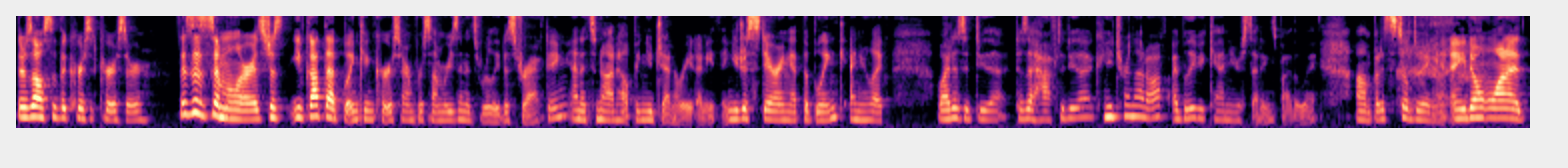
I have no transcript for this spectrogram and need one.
There's also the cursed cursor. This is similar. It's just you've got that blinking cursor, and for some reason it's really distracting and it's not helping you generate anything. You're just staring at the blink and you're like, why does it do that? Does it have to do that? Can you turn that off? I believe you can in your settings, by the way. Um, but it's still doing it. And you don't want to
